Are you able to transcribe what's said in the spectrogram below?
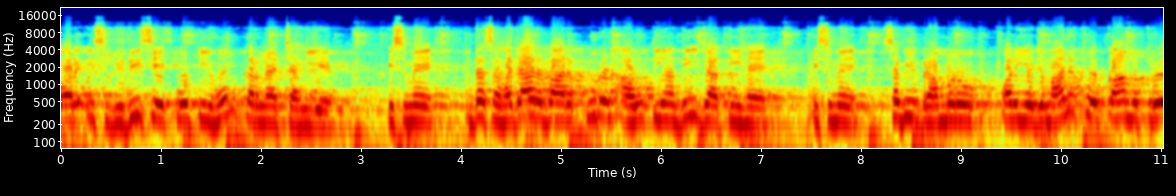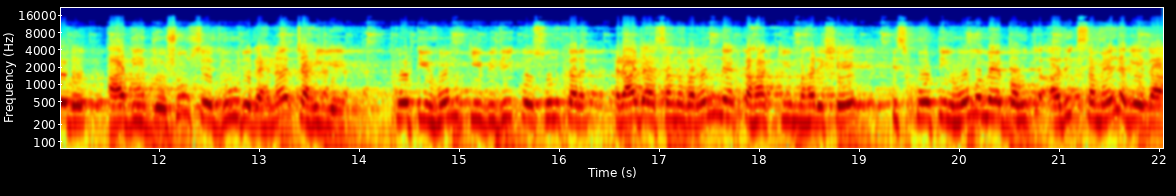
और इस विधि से कोटि होम करना चाहिए। इसमें दस हज़ार बार पूर्ण आहुतियाँ दी जाती हैं। इसमें सभी ब्राह्मणों और यजमान को काम क्रोध आदि दोषों से दूर रहना चाहिए। कोटि होम की विधि को सुनकर राजा सनवरण ने कहा कि, महर्षि, इस कोटि होम में बहुत अधिक समय लगेगा।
